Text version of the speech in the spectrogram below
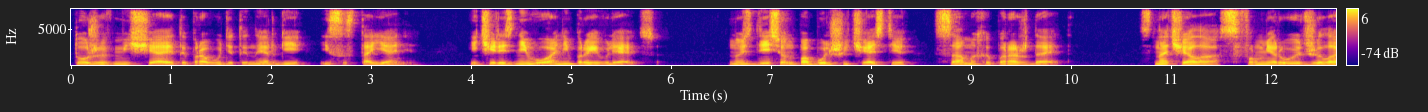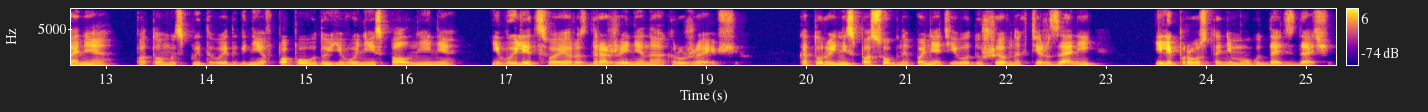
тоже вмещает и проводит энергии и состояния, и через него они проявляются. Но здесь он по большей части сам их и порождает. Сначала сформирует желание, потом испытывает гнев по поводу его неисполнения и выльет свое раздражение на окружающих, которые не способны понять его душевных терзаний или просто не могут дать сдачи.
